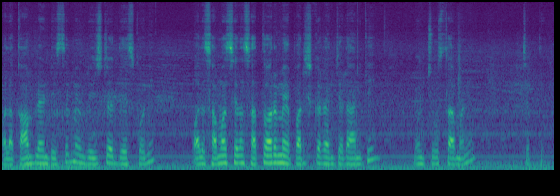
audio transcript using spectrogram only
వాళ్ళ కంప్లైంట్ ఇస్తే మేము రిజిస్టర్ చేసుకొని వాళ్ళ సమస్యను సత్వరమే పరిష్కరించడానికి మేము చూస్తామని చెప్తాం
